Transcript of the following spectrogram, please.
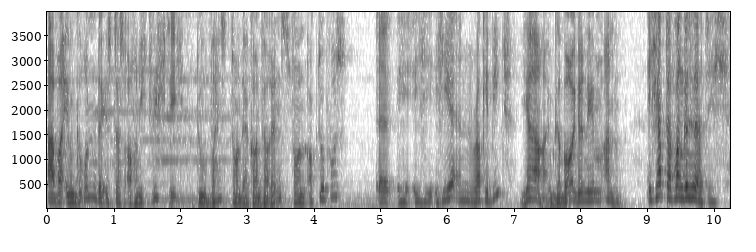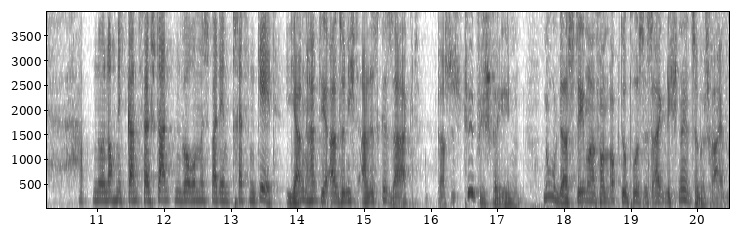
Aber im Grunde ist das auch nicht wichtig. Du weißt von der Konferenz von Octopus? Äh, hi- hi- hier in Rocky Beach? Ja, im Gebäude nebenan. Ich habe davon gehört. Ich habe nur noch nicht ganz verstanden, worum es bei dem Treffen geht. Young hat dir also nicht alles gesagt? Das ist typisch für ihn. Nun, das Thema von Octopus ist eigentlich schnell zu beschreiben.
